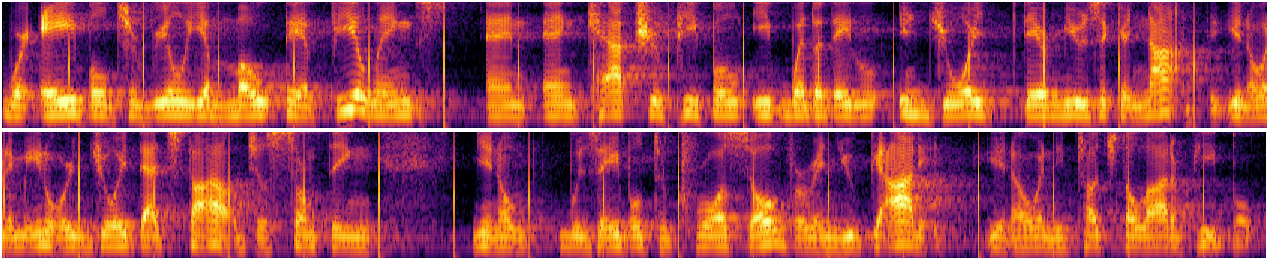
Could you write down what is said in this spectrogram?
were able to really emote their feelings and and capture people whether they enjoyed their music or not you know what i mean or enjoyed that style just something you know was able to cross over and you got it you know and he touched a lot of people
